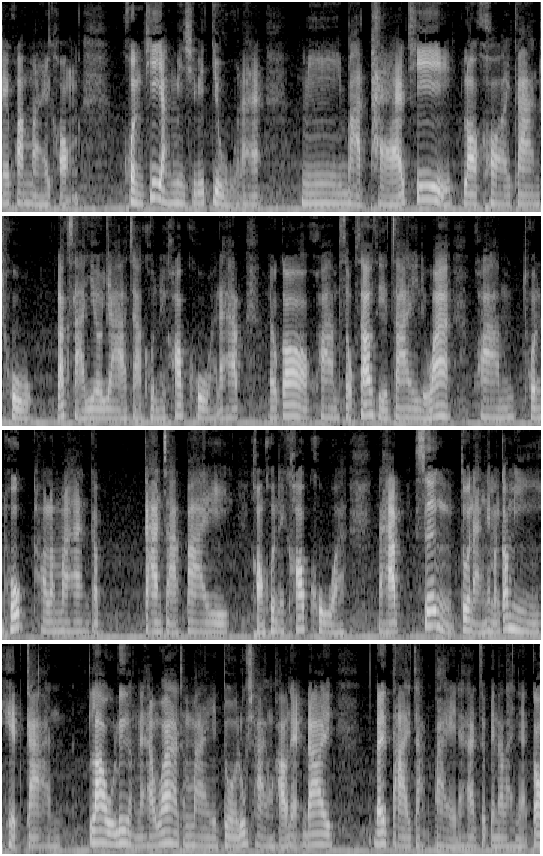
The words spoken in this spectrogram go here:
ในความหมายของคนที่ยังมีชีวิตอยู่นะฮะ มีบาดแผลที่รอคอยการถูกรักษาเยียวยาจากคนในครอบครัวนะครับ แล้วก็ความโศกเศร้าเสียใจหรือว่าความทนทุกข์ทรมานกับการจากไปของคนในครอบครัวนะครับ ซึ่งตัวหนังเนี่ยมันก็มีเหตุการณ์เล่าเรื่องนะฮะว่าทำไมตัวลูกชายของเขาเนี่ยได้ได้ตายจากไปนะฮะจะเป็นอะไรเนี่ยก็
